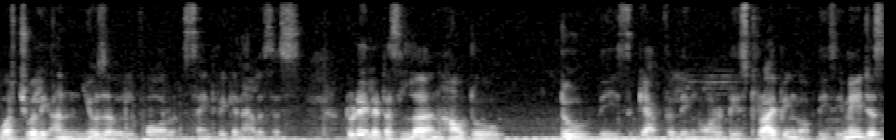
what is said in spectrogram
virtually unusable for scientific analysis. Today let us learn how to do these gap filling or destriping of these images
